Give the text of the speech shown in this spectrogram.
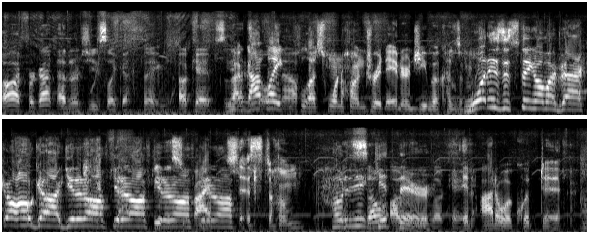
Oh, I forgot energy's like a thing. Okay, so Yeah. I that's got like now. plus 100 energy because of What is this thing on my back? Oh god, get it off, get it off, get it off, get it off. system. How did It's it so get there? looking. It auto-equipped it. Um,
